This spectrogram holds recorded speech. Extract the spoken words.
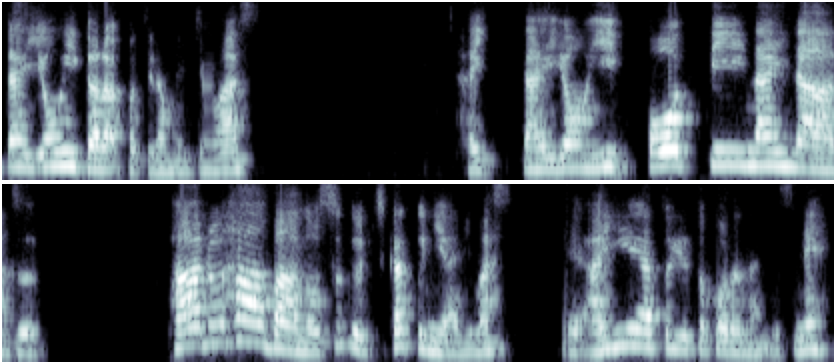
第4位からこちらもいきます。はい。第4位、49ers。パールハーバーのすぐ近くにあります。アイエアというところなんですね。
